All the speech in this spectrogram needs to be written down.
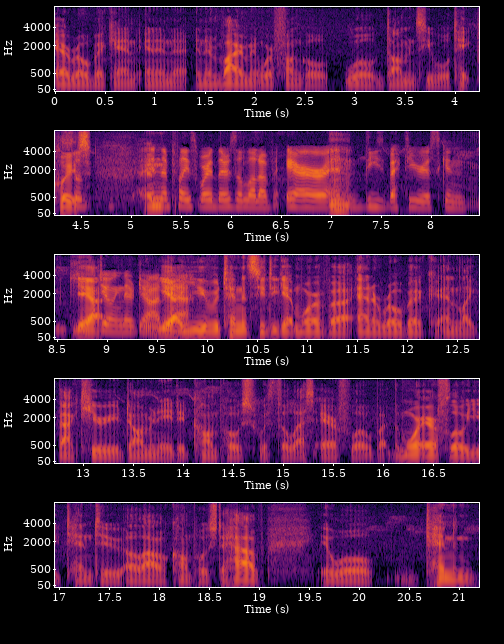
aerobic and, and in a, an environment where fungal will dominancy will take place. So in a place where there's a lot of air and mm, these bacteria can keep yeah, doing their job. Yeah, yeah, you have a tendency to get more of a anaerobic and like bacteria dominated compost with the less airflow. But the more airflow you tend to allow compost to have, it will tend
